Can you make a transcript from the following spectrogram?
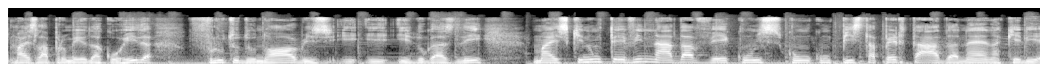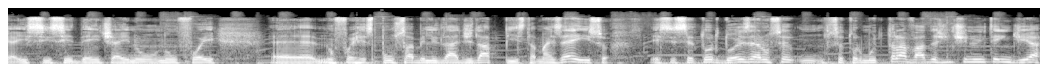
mais lá pro meio da corrida, fruto do Norris e, e, e, do Gasly, mas que não teve nada a ver com, com, com pista apertada, né? Naquele esse incidente aí não, não, foi, é, não foi responsabilidade da pista, mas é isso. Esse setor 2 era um, um, setor muito travado, a gente não entendia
